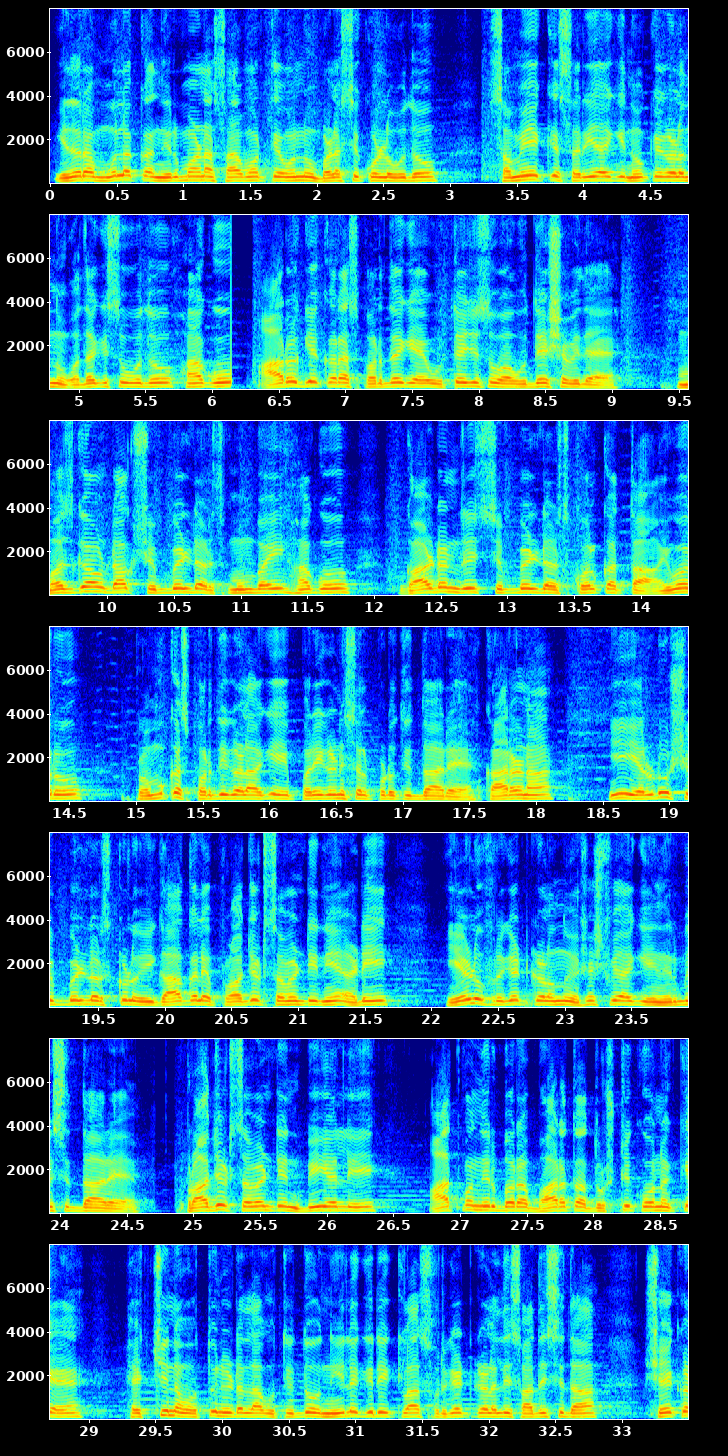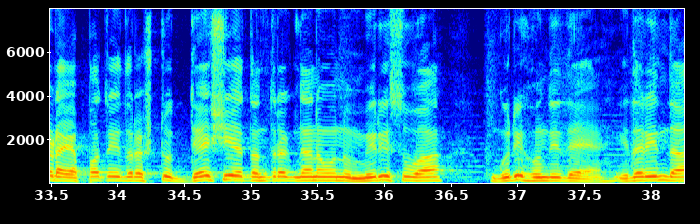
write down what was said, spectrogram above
ಇದರ ಮೂಲಕ ನಿರ್ಮಾಣ ಸಾಮರ್ಥ್ಯವನ್ನು ಬಳಸಿಕೊಳ್ಳುವುದು ಸಮಯಕ್ಕೆ ಸರಿಯಾಗಿ ನೌಕೆಗಳನ್ನು ಒದಗಿಸುವುದು ಹಾಗೂ ಆರೋಗ್ಯಕರ ಸ್ಪರ್ಧೆಗೆ ಉತ್ತೇಜಿಸುವ ಉದ್ದೇಶವಿದೆ. Mazagon dock ship builders Mumbai ಹಾಗೂ garden reach ship builders Kolkata ಇವರು ಪ್ರಮುಖ ಸ್ಪರ್ಧಿಗಳಾಗಿ ಪರಿಗಣಿಸಲ್ಪಡುತ್ತಿದ್ದಾರೆ. ಕಾರಣ, ಈ ಎರಡೂ ಶಿಪ್ ಬಿಲ್ಡರ್ಸ್ಗಳು ಈಗಾಗಲೇ ಪ್ರಾಜೆಕ್ಟ್ ಸೆವೆಂಟೀನ್ ಎ ಅಡಿ ಏಳು ಫ್ರಿಗೇಟ್ಗಳನ್ನು ಯಶಸ್ವಿಯಾಗಿ ನಿರ್ಮಿಸಿದ್ದಾರೆ. ಪ್ರಾಜೆಕ್ಟ್ ಸೆವೆಂಟೀನ್ ಬಿಯಲ್ಲಿ ಆತ್ಮನಿರ್ಭರ ಭಾರತ ದೃಷ್ಟಿಕೋನಕ್ಕೆ ಹೆಚ್ಚಿನ ಒತ್ತು ನೀಡಲಾಗುತ್ತಿದ್ದು, ನೀಲಗಿರಿ ಕ್ಲಾಸ್ ಫ್ರಿಗೇಟ್ಗಳಲ್ಲಿ ಸಾಧಿಸಿದ ಶೇಕಡ ಎಪ್ಪತ್ತೈದರಷ್ಟು ದೇಶೀಯ ತಂತ್ರಜ್ಞಾನವನ್ನು ಮೀರಿಸುವ ಗುರಿ ಹೊಂದಿದೆ. ಇದರಿಂದ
